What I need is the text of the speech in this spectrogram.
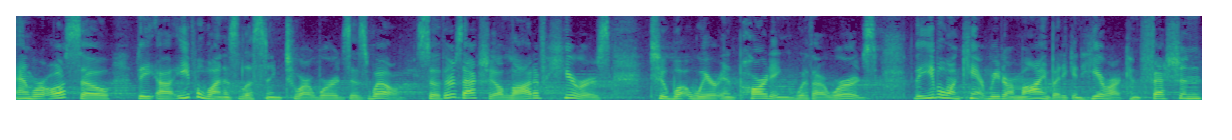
And we're also, the uh, evil one is listening to our words as well. So there's actually a lot of hearers to what we're imparting with our words. The evil one can't read our mind, but he can hear our confession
